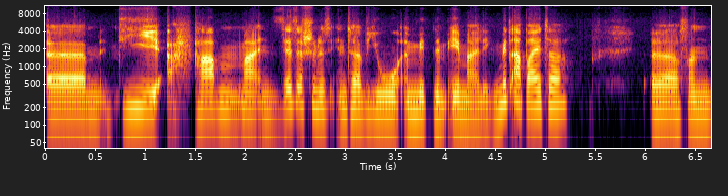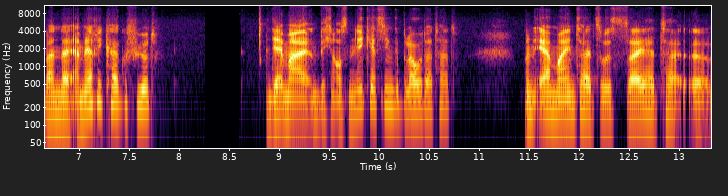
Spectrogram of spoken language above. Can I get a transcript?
Ähm, die haben mal ein sehr, sehr schönes Interview mit einem ehemaligen Mitarbeiter äh, von Bandai America geführt, der mal ein bisschen aus dem Nähkästchen geplaudert hat. Und er meinte halt so, es sei halt, äh,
